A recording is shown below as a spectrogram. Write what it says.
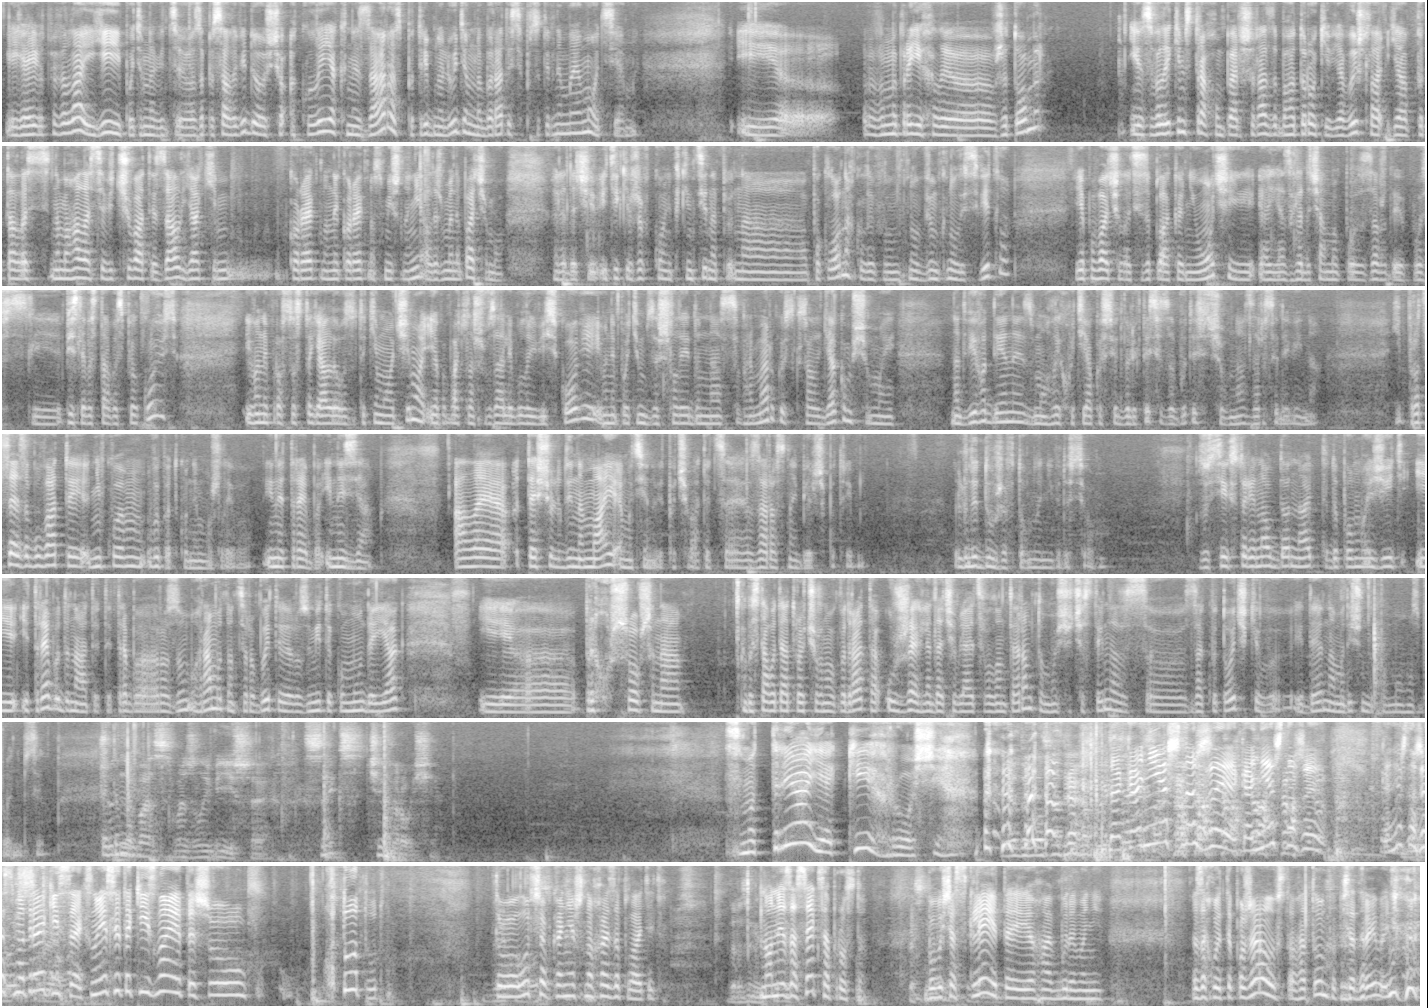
І я їй відповіла, і їй потім навіть е, записала відео, що а коли як не зараз потрібно людям набиратися позитивними емоціями. І е, ми приїхали е, в Житомир. І з великим страхом перший раз за багато років я вийшла, я питалась, намагалася відчувати зал, як їм коректно, некоректно, смішно, ні, але ж ми не бачимо глядачів. І тільки вже в кінці на, на поклонах, коли вимкну, вимкнули світло, я побачила ці заплакані очі, а я з глядачами завжди після, після вистави спілкуюсь. І вони просто стояли з такими очима. І я побачила, що в залі були військові, і вони потім зайшли до нас в гримерку і сказали, дякуємо, що ми на дві години змогли хоч якось відволіктися, забутися, що в нас зараз іде війна. І про це забувати ні в коєму випадку неможливо. І не треба, і нельзя. Але те, що людина має емоційно відпочивати, це зараз найбільше потрібно. Люди дуже втомлені від усього. З усіх сторінок донатьте, допоможіть. І, і треба донатити, треба розум, грамотно це робити, розуміти, кому, де, як. І е, прийшовши на виставу театру Чорного квадрата, уже глядач є волонтером, тому що частина з, е, за квиточків йде на медичну допомогу Збройним силам. Що для вас важливіше секс чи гроші? Смотря які гроші. Я думав, смотря какой Да, конечно же, конечно же. Конечно же, смотря який секс. Ну, якщо такий, знаєте, що хто тут, то лучше б, звісно, хай заплатять. Ну, не за секс, а просто. Бо ви зараз склеїте і ага, буде мені. Заходьте, пожалуйста, по 50 гривень.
